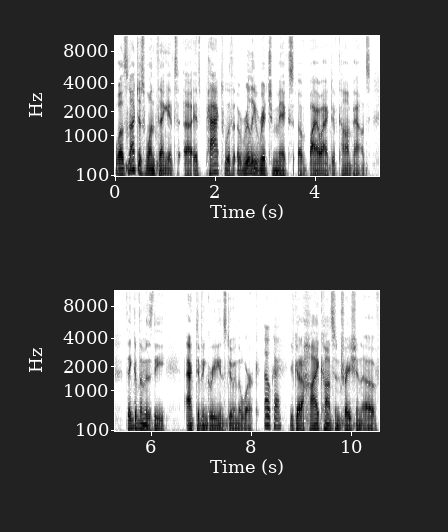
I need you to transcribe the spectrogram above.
Well, it's not just one thing. It's uh, it's packed with a really rich mix of bioactive compounds. Think of them as the active ingredients doing the work. Okay. You've got a high concentration of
